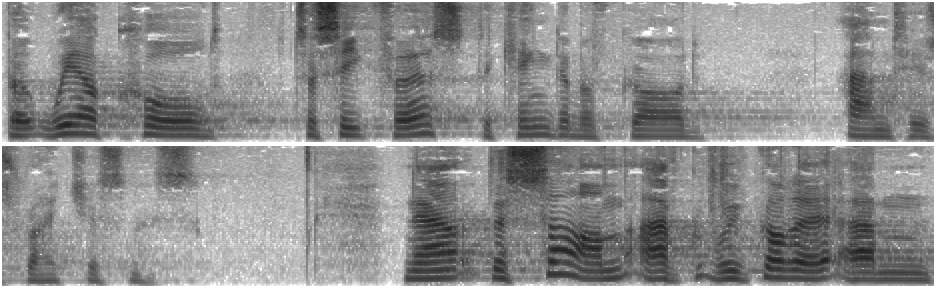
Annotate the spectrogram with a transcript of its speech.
but we are called to seek first the kingdom of God and his righteousness. Now, the psalm, I've, we've got a, um,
